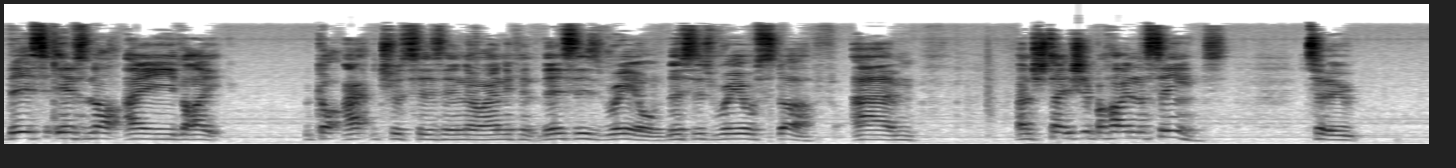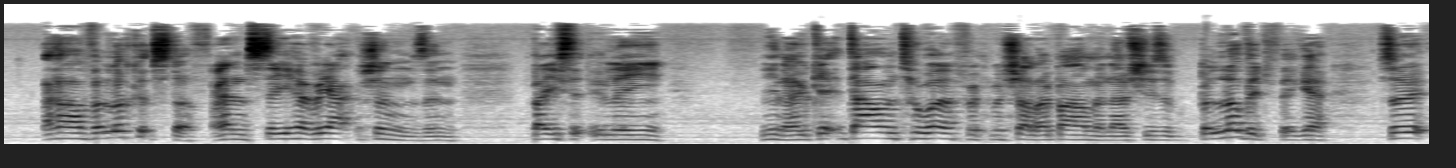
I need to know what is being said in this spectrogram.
this is not a like got actresses in or anything. This is real. This is real stuff. Um, and she takes you behind the scenes to have a look at stuff and see her reactions and basically you know, get down to earth with Michelle Obama now. She's a beloved figure. So,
